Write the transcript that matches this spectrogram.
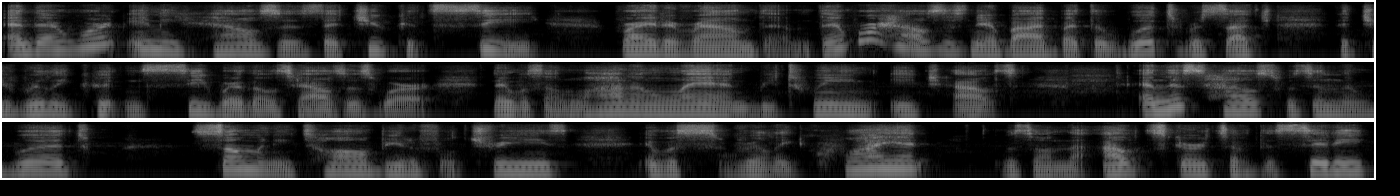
and there weren't any houses that you could see right around them. There were houses nearby, but the woods were such that you really couldn't see where those houses were. There was a lot of land between each house. And this house was in the woods, so many tall, beautiful trees. It was really quiet, it was on the outskirts of the city.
